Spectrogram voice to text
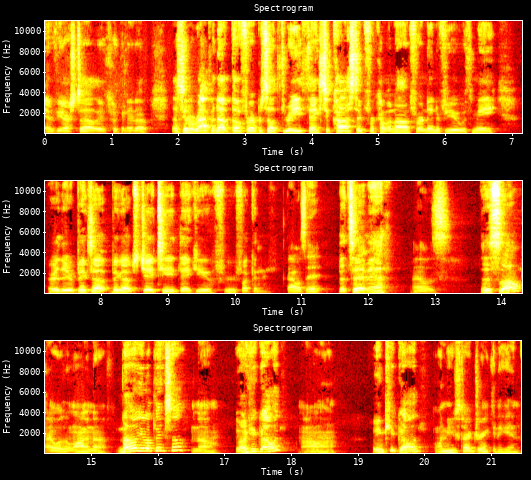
MVR style, they're cooking it up. That's gonna wrap it up though for episode three. Thanks to Caustic for coming on for an interview with me earlier. Bigs up, big ups, JT. Thank you for your fucking. That was it. That's it, man. That was Is it slow? that wasn't long enough. No, you don't think so? No, You want to keep going? I don't know. We can keep going. When do you start drinking again?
